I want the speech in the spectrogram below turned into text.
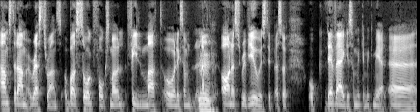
Amsterdam restaurants och bara såg folk som har filmat och liksom lagt honest reviews. Typ. Alltså, och det väger så mycket, mycket mer. Eh,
